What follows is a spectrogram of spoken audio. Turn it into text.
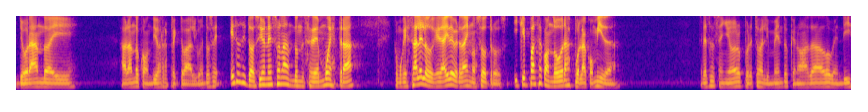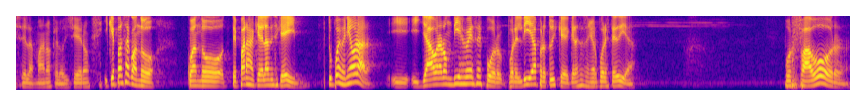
llorando ahí, hablando con Dios respecto a algo. Entonces, esas situaciones son las donde se demuestra como que sale lo que hay de verdad en nosotros. ¿Y qué pasa cuando oras por la comida? Gracias Señor por estos alimentos que nos has dado, bendice las manos que los hicieron. ¿Y qué pasa cuando, cuando te paras aquí adelante y dices que, hey, tú puedes venir a orar? Y, ya oraron 10 veces por, por el día, pero tú dices que gracias Señor por este día. Por favor,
